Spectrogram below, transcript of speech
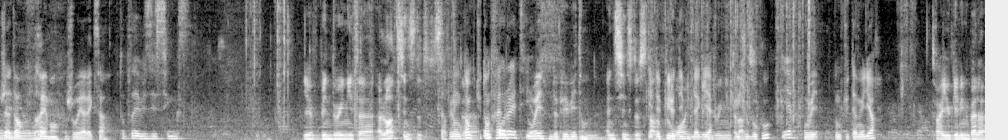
j'adore vraiment jouer avec ça. You've been doing it uh, a lot since the Ça fait longtemps que tu t'entraînes Oui, depuis 8 ans. And since the Et start depuis le of the war, début de la you've been guerre, doing it a tu lot. joues beaucoup Oui, Donc tu t'améliores So are you getting better?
